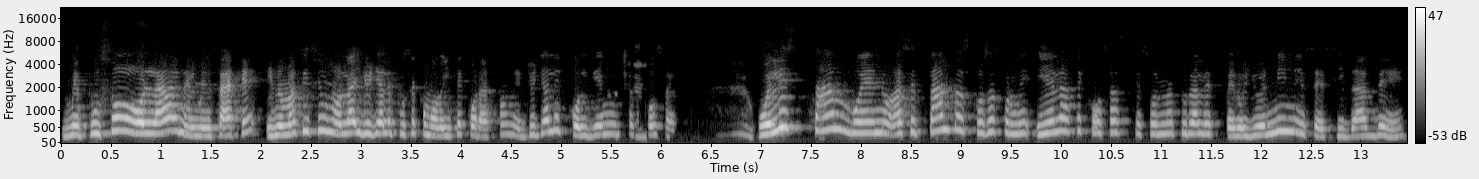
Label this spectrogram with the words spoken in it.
me puso hola en el mensaje y nomás hice un hola y yo ya le puse como 20 corazones, yo ya le colgué muchas cosas. O él es tan bueno, hace tantas cosas por mí y él hace cosas que son naturales, pero yo en mi necesidad de,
